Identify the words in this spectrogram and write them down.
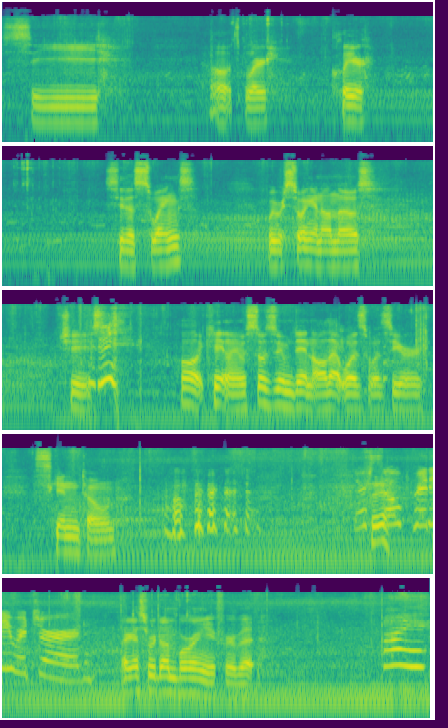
See. Oh, it's blurry. Clear. See the swings? We were swinging on those. Jeez. Holy Katelyn, it was so zoomed in. All that was was your skin tone. They're So, yeah. so pretty, Richard. I guess we're done boring you for a bit. Bye.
